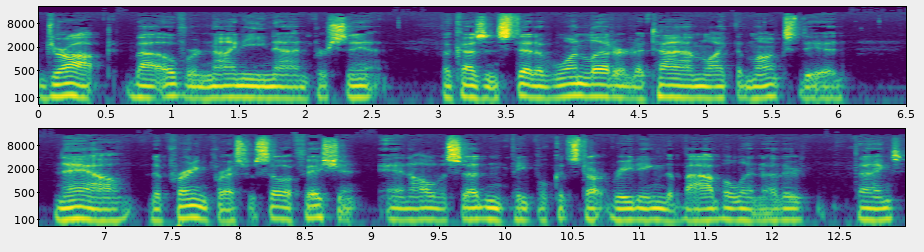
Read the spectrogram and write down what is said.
dropped by over 99% because instead of one letter at a time like the monks did, now the printing press was so efficient and all of a sudden people could start reading the bible and other things.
